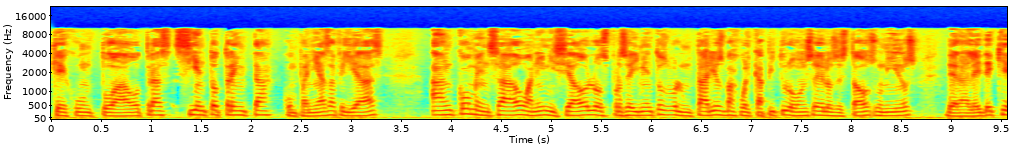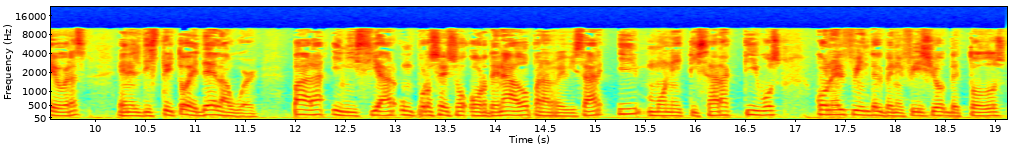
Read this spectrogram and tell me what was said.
que junto a otras 130 compañías afiliadas han comenzado han iniciado los procedimientos voluntarios bajo el capítulo 11 de los Estados Unidos de la ley de quiebras en el distrito de Delaware para iniciar un proceso ordenado para revisar y monetizar activos con el fin del beneficio de todos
